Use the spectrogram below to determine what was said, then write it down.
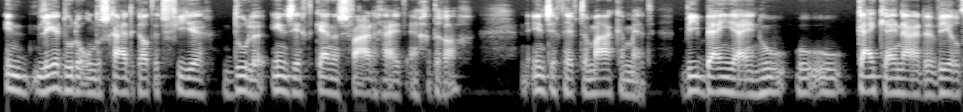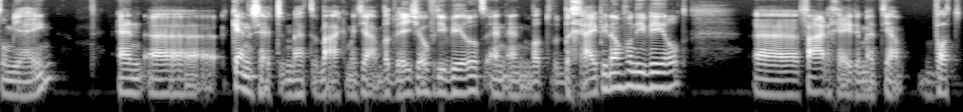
in leerdoelen onderscheid ik altijd vier doelen: inzicht, kennis, vaardigheid en gedrag. En inzicht heeft te maken met wie ben jij en hoe, hoe, kijk jij naar de wereld om je heen. En eh, kennis heeft met te maken met ja, wat weet je over die wereld en, en wat, begrijp je dan van die wereld. Eh, vaardigheden met ja, wat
